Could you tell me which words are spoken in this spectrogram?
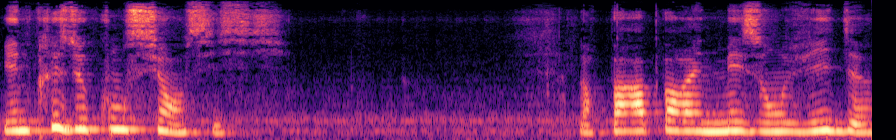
Il y a une prise de conscience ici. Alors, par rapport à une maison vide,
